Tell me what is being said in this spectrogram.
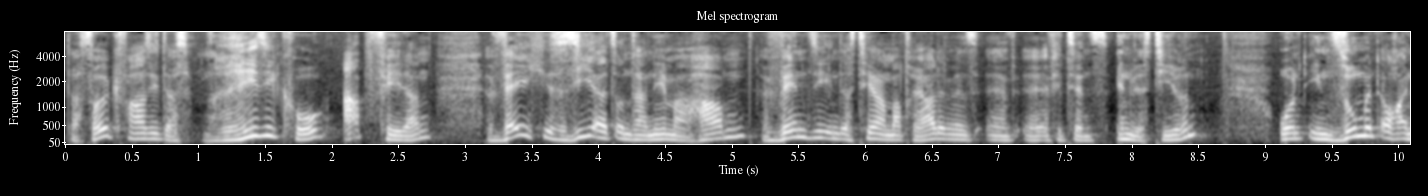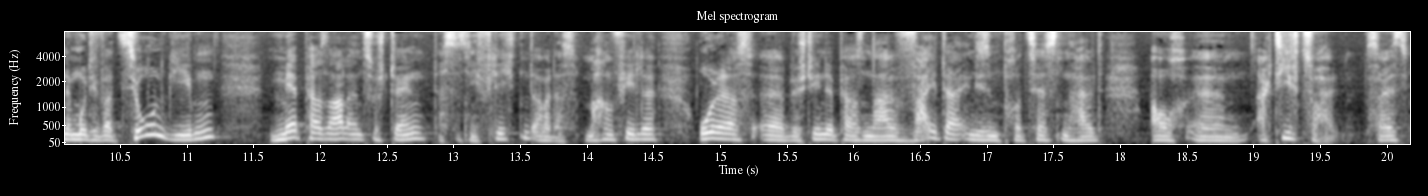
Das soll quasi das Risiko abfedern, welches Sie als Unternehmer haben, wenn Sie in das Thema Materialeffizienz investieren und ihnen somit auch eine Motivation geben, mehr Personal einzustellen. Das ist nicht pflichtend, aber das machen viele. Oder das äh, bestehende Personal weiter in diesen Prozessen halt auch äh, aktiv zu halten. Das heißt,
